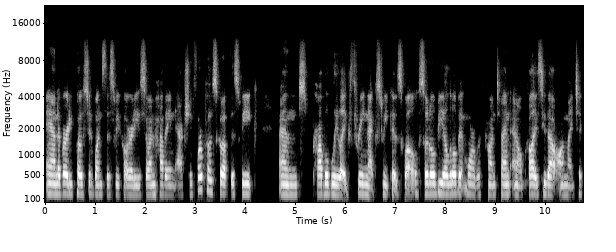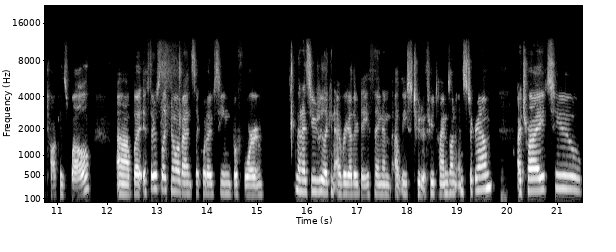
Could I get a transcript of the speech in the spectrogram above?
And I've already posted once this week already. So I'm having actually four posts go up this week and probably like three next week as well. So it'll be a little bit more with content, and I'll probably see that on my TikTok as well. Uh, but if there's like no events like what I've seen before, then it's usually like an every other day thing and at least two to three times on Instagram. I try to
